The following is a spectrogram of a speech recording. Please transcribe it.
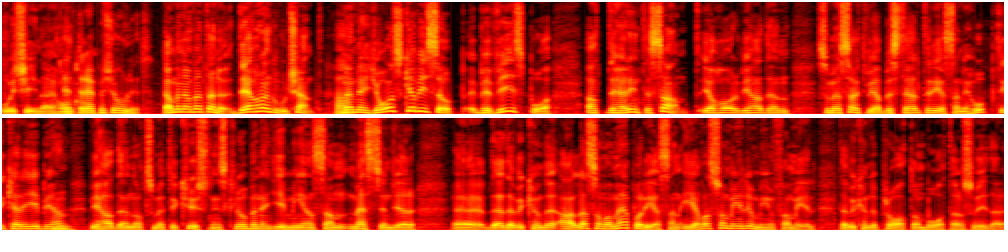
och i Kina i Är Hongkong. inte det personligt? Ja men vänta nu, det har han godkänt. Men när jag ska visa upp bevis på att det här är inte sant. Jag har, vi hade en, som jag sagt, vi har beställt resan ihop till Karibien. Vi hade något som heter kryssningsklubben, en gemensam messenger eh, där, där vi kunde, alla som var med på resan, Evas familj och min familj, där vi kunde prata om båtar och så vidare.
